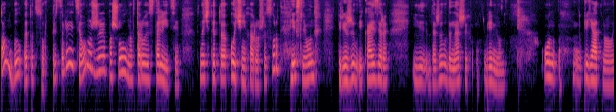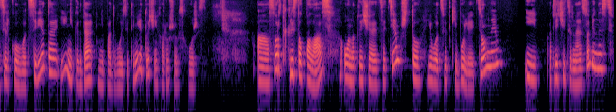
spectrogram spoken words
там был этот сорт. Представляете, он уже пошел на второе столетие. Значит, это очень хороший сорт, если он пережил и кайзера, и дожил до наших времен. Он приятного василькового цвета и никогда не подводит. Имеет очень хорошую схожесть. А сорт Crystal Palace, он отличается тем, что его цветки более темные. И отличительная особенность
